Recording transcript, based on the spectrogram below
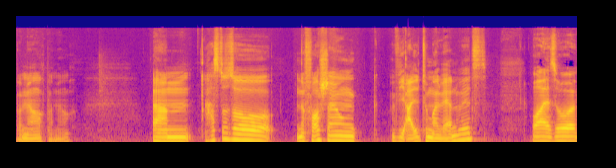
Bei mir auch, bei mir auch. Ähm, hast du so eine Vorstellung, wie alt du mal werden willst? oh, also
